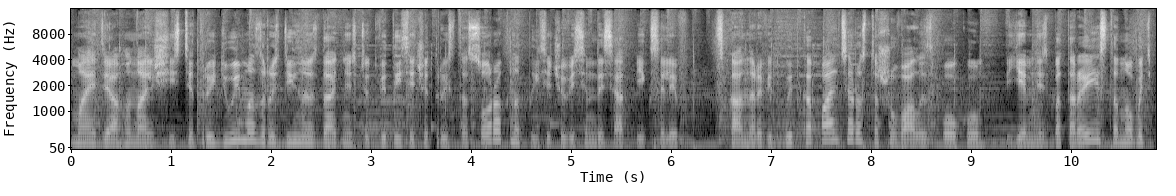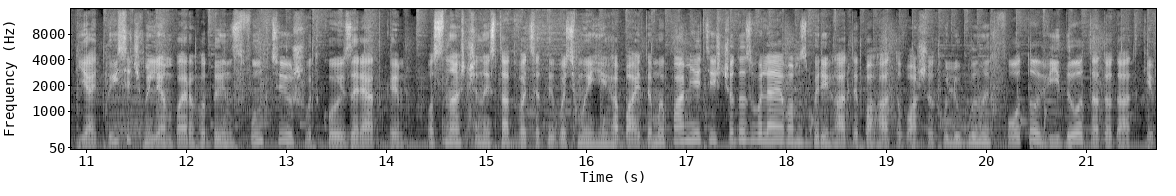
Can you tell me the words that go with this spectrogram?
Має діагональ 6,3 дюйма з роздільною здатністю 2340 на 1080 пікселів. Сканер відбитка пальця розташували збоку. Ємність батареї становить 5000 мАч з функцією швидкої зарядки. Оснащений 128 ГБ пам'яті, що дозволяє вам зберігати багато ваших улюблених фото, відео та додатків.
